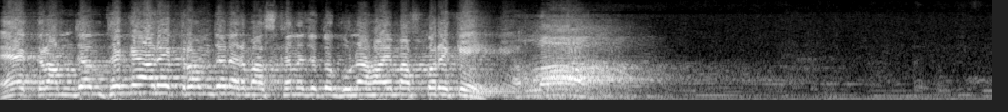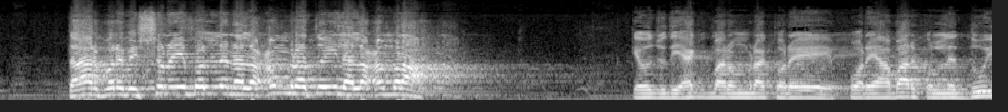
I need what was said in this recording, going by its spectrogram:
এক রমজান থেকে আরেক রমজানের মাঝখানে যত গুনাহ হয় মাফ করে কে? তারপরে বিশ্বনবী বললেন আল উমরা তো ইলাল উমরা। কেউ যদি একবার উমরা করে পরে আবার করলে দুই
